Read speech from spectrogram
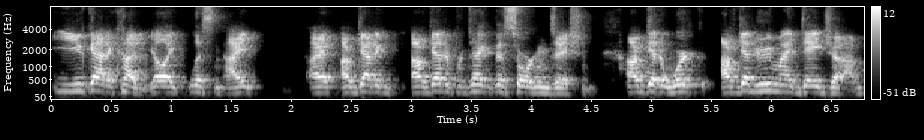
you got to cut it. You're like, listen, I, I, I've got to, I've got to protect this organization. I've got to work, I've got to do my day job,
